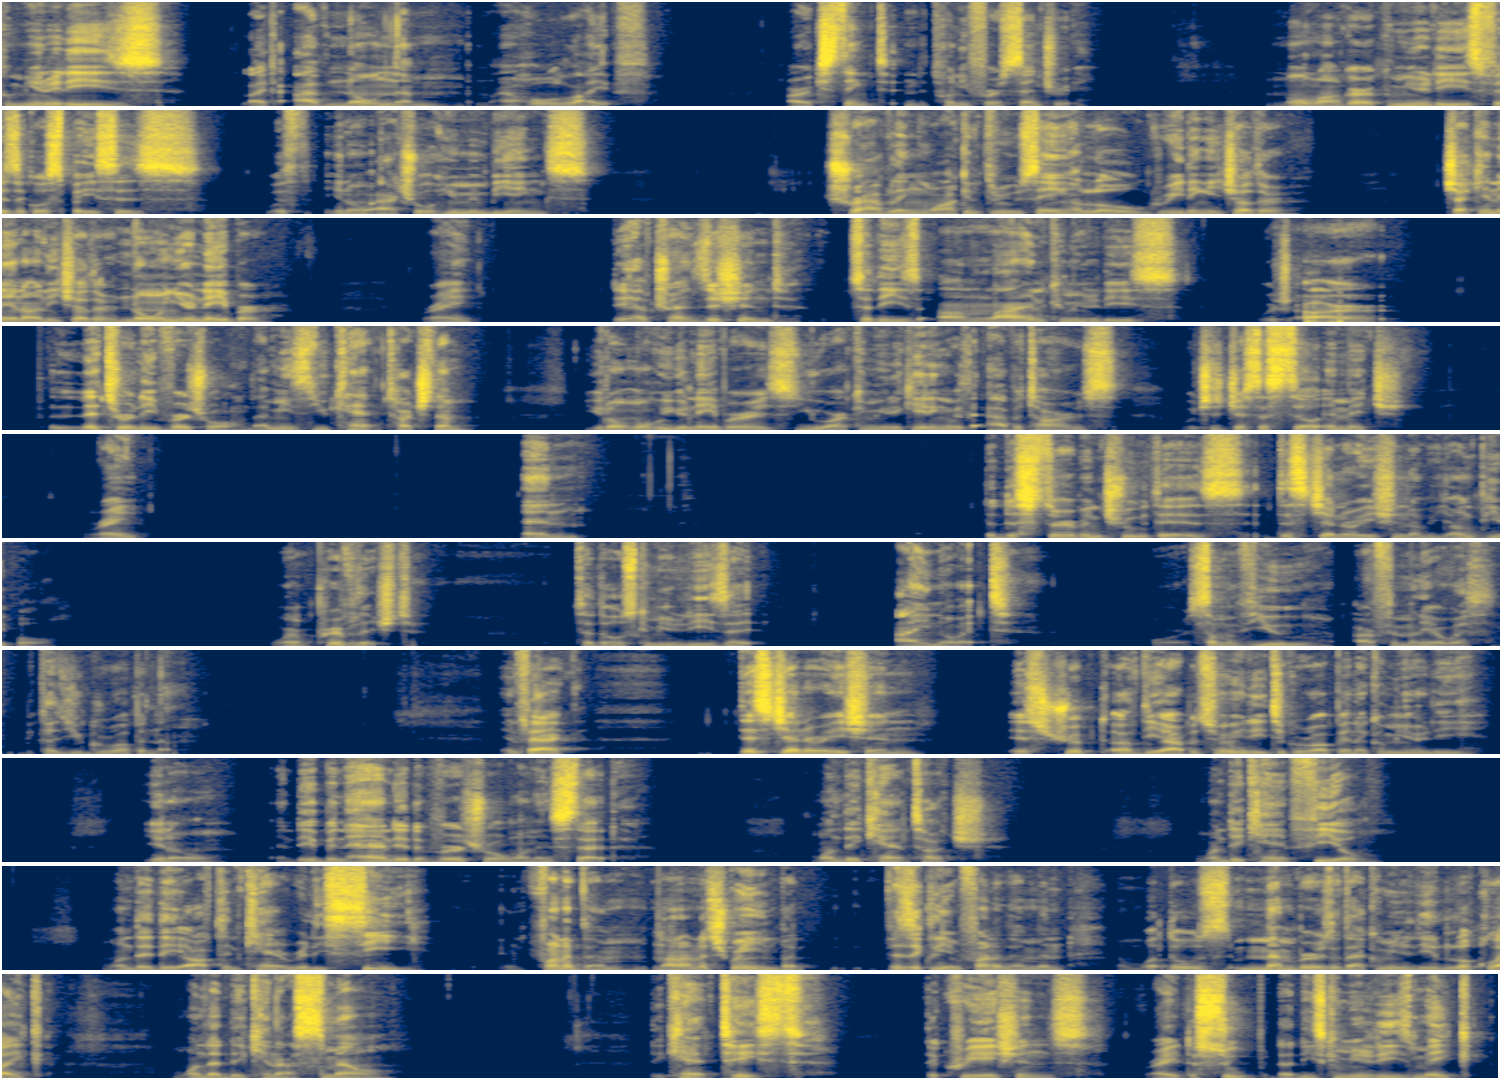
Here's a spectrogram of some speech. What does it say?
communities like I've known them my whole life are extinct in the 21st century. No longer are communities physical spaces with, you know, actual human beings traveling, walking through, saying hello, greeting each other, checking in on each other, knowing your neighbor, right? They have transitioned to these online communities, which are literally virtual. That means you can't touch them. You don't know who your neighbor is. You are communicating with avatars, which is just a still image, right? And the disturbing truth is this generation of young people weren't privileged to those communities that I know it or some of you are familiar with because you grew up in them. In fact, this generation is stripped of the opportunity to grow up in a community, you know, and they've been handed a virtual one instead. One they can't touch, one they can't feel, one that they often can't really see in front of them, not on the screen, but physically in front of them, and, and what those members of that community look like, one that they cannot smell, they can't taste the creations, right? The soup that these communities make,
